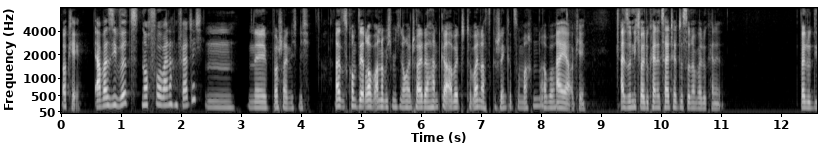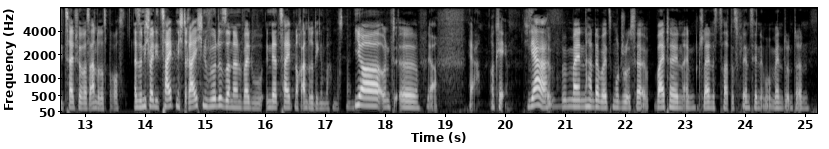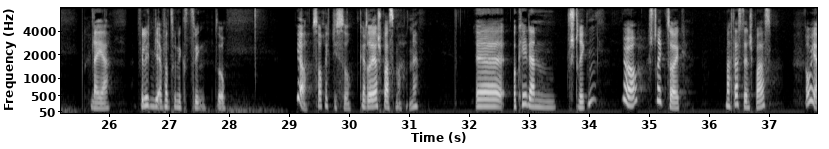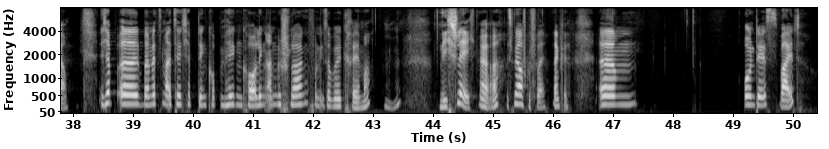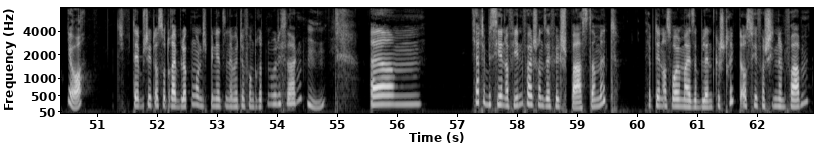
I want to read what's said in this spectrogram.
Okay. Aber sie wird noch vor Weihnachten fertig? Mm, nee, wahrscheinlich nicht. Also es kommt sehr darauf an, ob ich mich noch entscheide, handgearbeitete Weihnachtsgeschenke zu machen, aber Ah ja, okay. Also nicht, weil du keine Zeit hättest, sondern weil du keine, weil du die Zeit für was anderes brauchst. Also nicht, weil die Zeit nicht reichen würde, sondern weil du in der Zeit noch andere Dinge machen musst, meine ich. ja, und äh, ja. Ja, okay. Ja, Äh, mein Handarbeitsmojo ist ja weiterhin ein kleines, zartes Pflänzchen im Moment und dann naja. will ich mich einfach zu nichts zwingen. So. Ja, ist auch richtig so. Genau. Soll ja Spaß machen, ne? Äh, okay, dann stricken. Ja. Strickzeug. Macht das denn Spaß? Oh ja. Ich habe äh, beim letzten Mal erzählt, ich habe den Copenhagen Calling angeschlagen von Isabel Krämer. Mhm. Nicht schlecht. Ja, Ist mir aufgefallen. danke. Ähm, und der ist weit. Ja. Der besteht aus so drei Blöcken und ich bin jetzt in der Mitte vom dritten, würde ich sagen. Mhm. Ähm, ich hatte bis hierhin auf jeden Fall schon sehr viel Spaß damit. Ich habe den aus Wollmeise Blend gestrickt, aus vier verschiedenen Farben.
